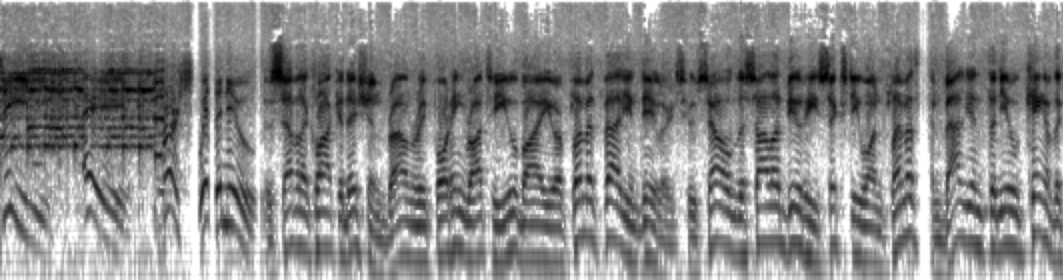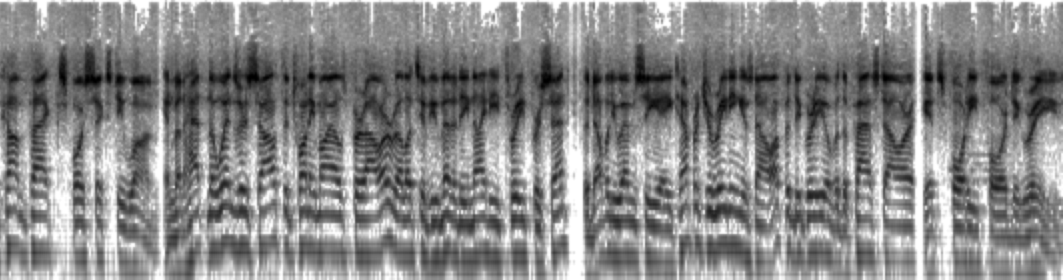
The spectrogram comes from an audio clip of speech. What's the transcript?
WMCA. First with the news. The 7 o'clock edition, Brown reporting brought to you by your Plymouth Valiant dealers who sell the Solid Beauty 61 Plymouth and Valiant the new King of the Compacts for 61. In Manhattan, the winds are south to 20 miles per hour, relative humidity 93%. The WMCA temperature reading is now up a degree over the past hour. It's 44 degrees.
